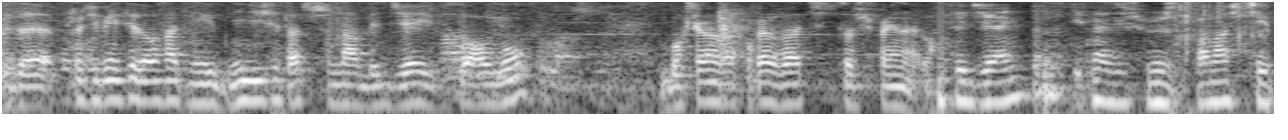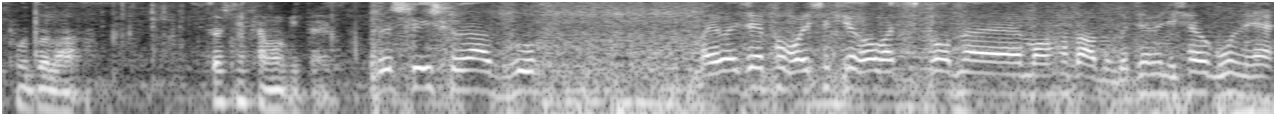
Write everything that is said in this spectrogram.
Widzę, W przeciwieństwie do ostatnich dni, dzisiaj zaczynamy dzień w domu, bo chciałem wam pokazać coś fajnego. Tydzień i znaleźliśmy już 12,5 dolara. Coś niesamowitego. Wyszliśmy na dwóch, no i będziemy powoli się kierować w stronę Manhattanu. Będziemy dzisiaj ogólnie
